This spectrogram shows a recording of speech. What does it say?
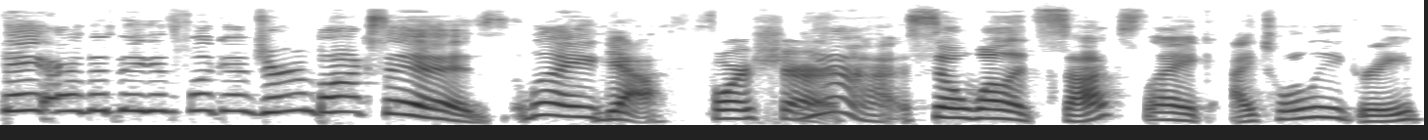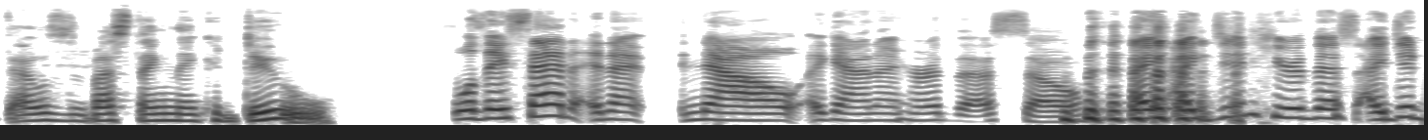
they are the biggest fucking germ boxes like Yeah, for sure. yeah so while it sucks like i totally agree that was the best thing they could do Well, they said, and I now again I heard this, so I, I did hear this. I did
